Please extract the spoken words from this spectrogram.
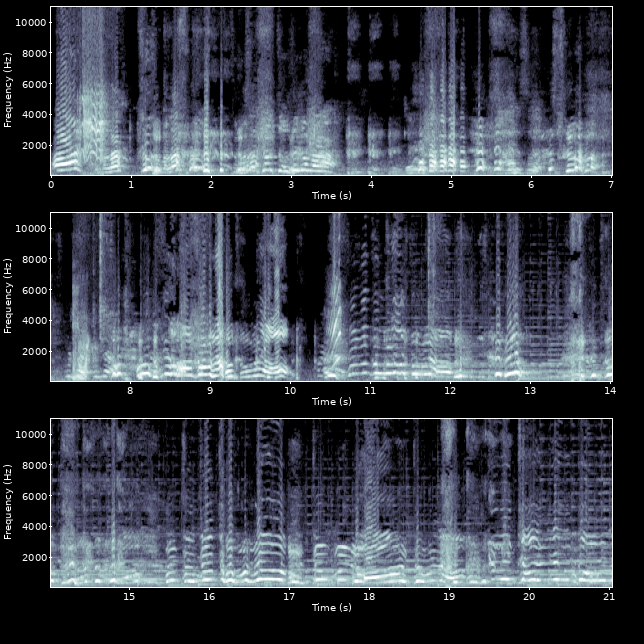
啊？怎么了？这怎么了？怎么了？要走这个吗？答案是是吧？不是不是，走不了，走不了，走不了，走不了，走不了。走不了，走不了，走走走不了，走不了，走不了，这个脚已经抖了。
